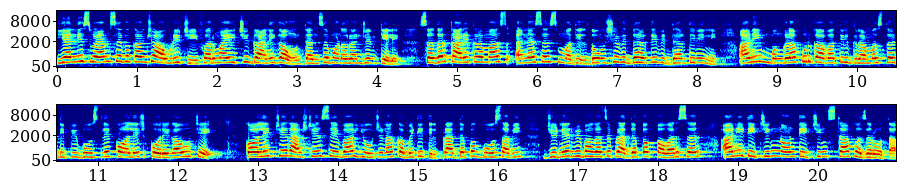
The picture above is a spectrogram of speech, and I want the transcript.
यांनी स्वयंसेवकांच्या आवडीची फरमाईची गाणी गाऊन त्यांचे मनोरंजन केले. सदर कार्यक्रमास एन एस एस मधील दोनशे विद्यार्थी विद्यार्थिनींनी आणि मंगळापूर गावातील ग्रामस्थ डी पी भोसले कॉलेज कोरेगावचे कॉलेजचे राष्ट्रीय सेवा योजना कमिटीतील प्राध्यापक गोसावी ज्युनियर विभागाचे प्राध्यापक पवार सर आणि टीचिंग नॉन टीचिंग स्टाफ हजर होता.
